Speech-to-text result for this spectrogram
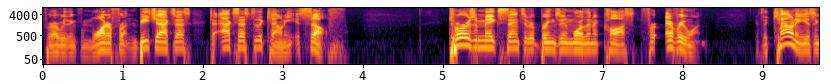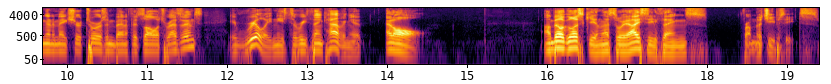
for everything from waterfront and beach access to access to the county itself. Tourism makes sense if it brings in more than it costs for everyone. If the county isn't going to make sure tourism benefits all its residents, it really needs to rethink having it at all. I'm Bill Galiski, and that's the way I see things from the cheap seats.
